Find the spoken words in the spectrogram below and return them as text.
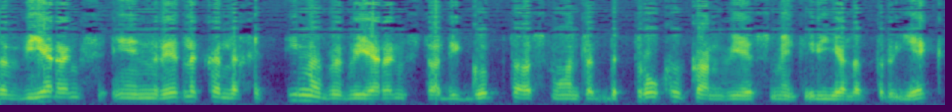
beweringe en redelike legitieme beweringe dat die Guptas moontlik betrokke kan wees met hierdie hele projek.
